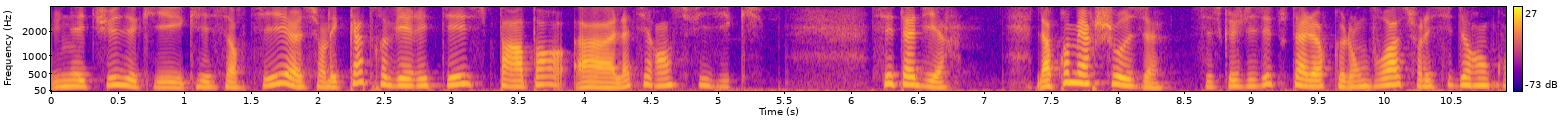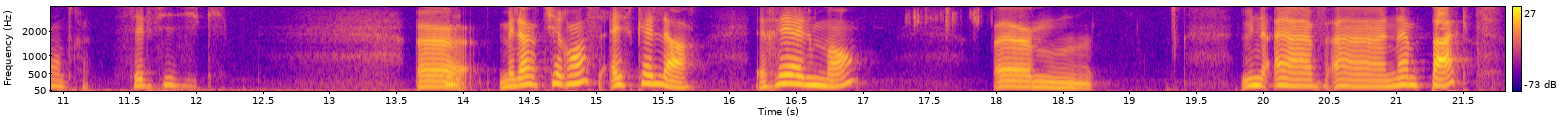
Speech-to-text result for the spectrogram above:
une étude qui, qui est sortie sur les quatre vérités par rapport à l'attirance physique. C'est-à-dire, la première chose, c'est ce que je disais tout à l'heure, que l'on voit sur les sites de rencontres, c'est le physique. Euh, mais l'attirance, est-ce qu'elle a réellement euh, un, impact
